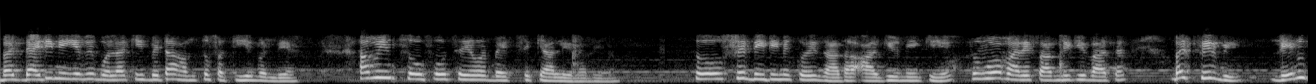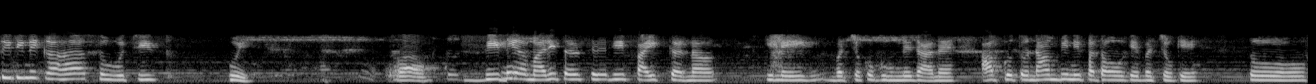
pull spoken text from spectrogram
बट डैडी ने ये भी बोला कि बेटा हम तो फकीर बंदे हैं। हम इन सोफों से और बेड से क्या लेना देना? तो फिर दीदी ने कोई ज़्यादा आर्ग्यू नहीं किए। तो वो हमारे सामने की बात है। बट फिर भी रेणु दीदी ने कहा तो वो चीज़ हुई। तो दीदी हमारी तरफ़ से भी फाइट करना कि नहीं बच्चों को घूमने जाना है। आपको तो नाम भी नहीं पता होगे बच्चों के। तो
